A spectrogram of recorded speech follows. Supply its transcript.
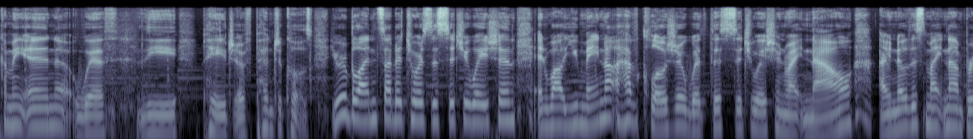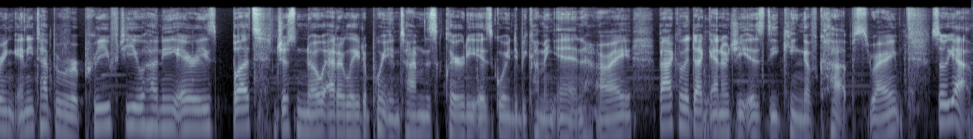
coming in with the Page of Pentacles. You were blindsided towards this situation. And while you may not have closure with this situation right right now. I know this might not bring any type of reprieve to you, honey Aries, but just know at a later point in time, this clarity is going to be coming in, all right? Back of the deck energy is the King of Cups, right? So yeah,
